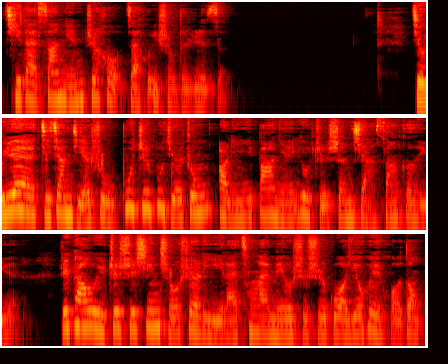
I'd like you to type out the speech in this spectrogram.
期待三年之后再回首的日子。九月即将结束，不知不觉中，二零一八年又只剩下三个月。日抛物语支持星球设立以来，从来没有实施过优惠活动。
